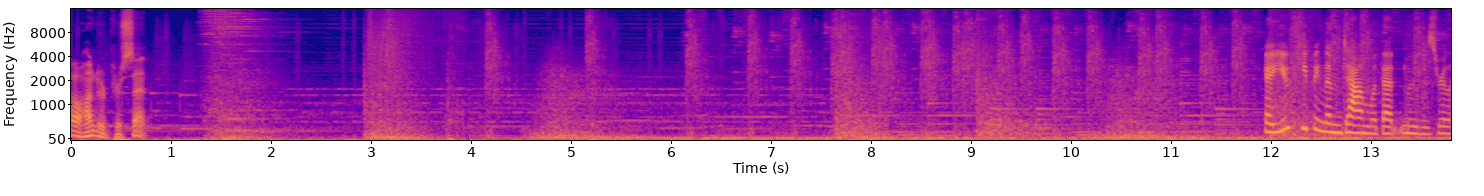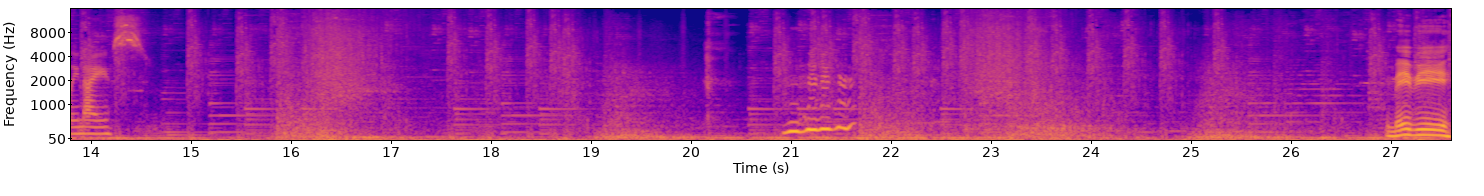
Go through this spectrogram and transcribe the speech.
Oh, 100%. Yeah, you keeping them down with that move is really nice. Maybe...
